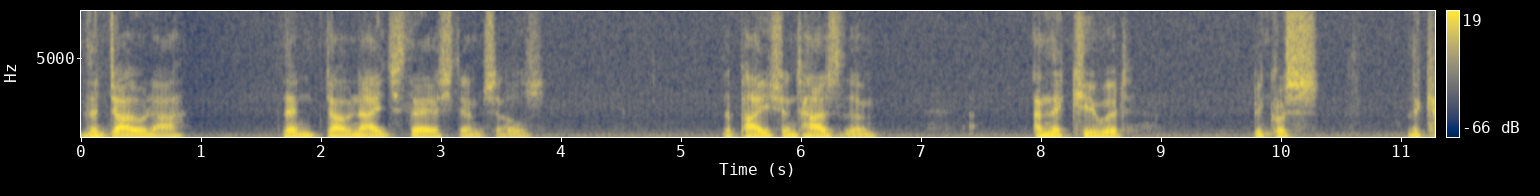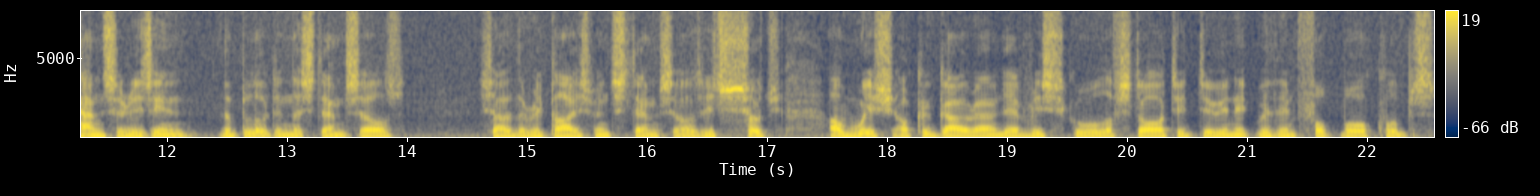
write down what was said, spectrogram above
The donor then donates their stem cells. The patient has them and they're cured because the cancer is in the blood and the stem cells. So the replacement stem cells. It's such. I wish I could go around every school. I've started doing it within football clubs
